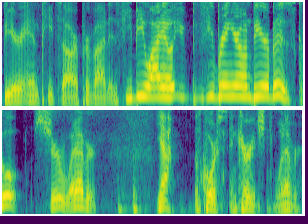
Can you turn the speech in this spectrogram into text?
Beer and pizza are provided. If you BYO, if you bring your own beer or booze, cool, sure, whatever. Yeah, of course. Encouraged. Whatever.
